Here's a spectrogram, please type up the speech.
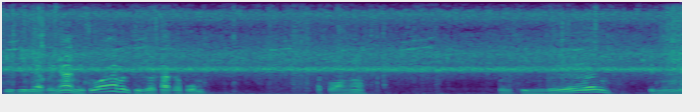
ทีที่แล้วก็ย่ามีตัวมันถือกระคาครับผมกระป๋องเนาะเพิ่งกินเบิ้งเป็นยังไง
